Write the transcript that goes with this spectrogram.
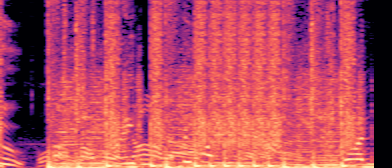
two, 哇，超过，three. 漂亮，One,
